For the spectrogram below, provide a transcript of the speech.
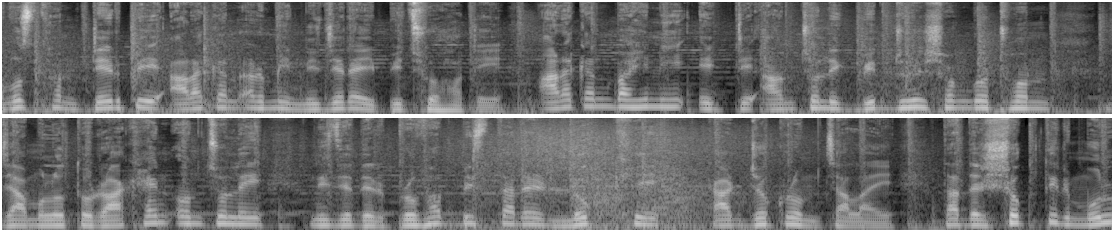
অবস্থান টের পেয়ে আরাকান আর্মি নিজেরাই পিছু হটে। আরাকান বাহিনী একটি আঞ্চলিক বিদ্রোহী সংগঠন যা মূলত রাখাইন অঞ্চলে নিজেদের প্রভাব বিস্তারের লক্ষ্যে কার্যক্রম চালায়। তাদের শক্তির মূল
